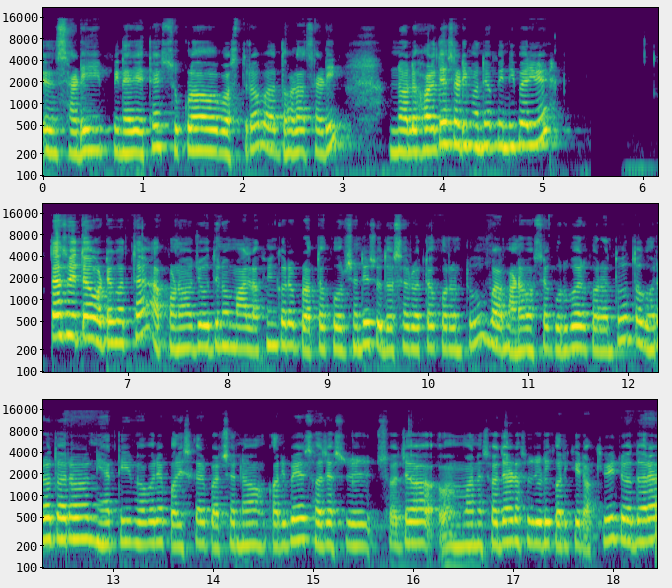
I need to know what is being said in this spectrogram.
ଏ, ଶାଢ଼ୀ ପିନ୍ଧା ଯାଇଥାଏ ଶୁକ୍ଳ ବସ୍ତ୍ର ବା ଧଳା ଶାଢ଼ୀ। ନହେଲେ ହଳଦିଆ ଶାଢ଼ୀ ମଧ୍ୟ ପିନ୍ଧିପାରିବେ। ତା ସହିତ ଗୋଟେ କଥା ଆପଣ ଯେଉଁଦିନ ମା ଲକ୍ଷ୍ମୀଙ୍କର ବ୍ରତ କରୁଛନ୍ତି ସୁଦଶା ବ୍ରତ କରନ୍ତୁ ବା ମାଣବସା ଗୁରୁବାର କରନ୍ତୁ ତ ଘର ଦ୍ୱାର ନିହାତି ଭାବରେ ପରିଷ୍କାର ପରିଚ୍ଛନ୍ନ କରିବେ ସଜା ସଜା ମାନେ ସଜାଡ଼ା ସଜୁଡ଼ି କରିକି ରଖିବେ ଯଦ୍ୱାରା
